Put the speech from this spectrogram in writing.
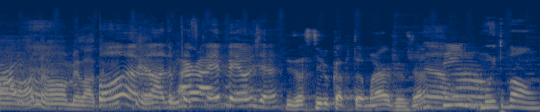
ah, não, Melada. Pô, tempo, Melado, prescreveu já. Vocês assistiram o Capitão Marvel já? Não. Sim. Muito bom.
